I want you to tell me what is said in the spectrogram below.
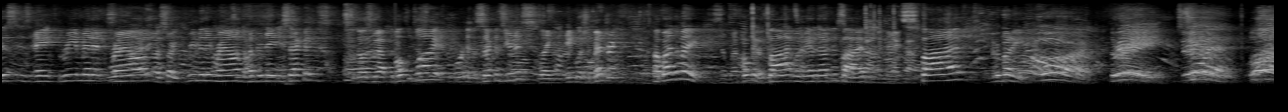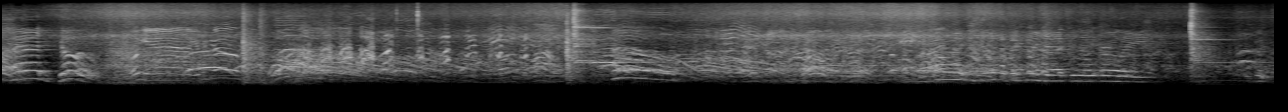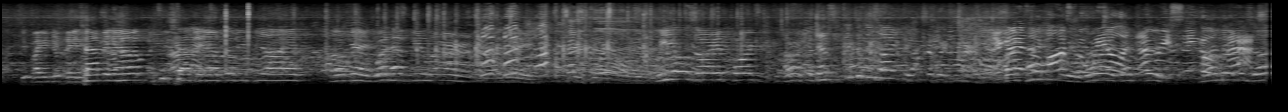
This is a three-minute round, uh, sorry, three-minute round, 180 seconds. For those who have to multiply and work in the seconds units, like English and metric. Uh, by the way, okay, five, we're have to have five. Five, everybody, four, three, two, doing the a little early. Are you, are you tapping out? Are you tapping out WPI? Okay, what have we learned today? Wheels are important. Alright, but that's, it's a design thing. You guys have lost the wheel on every single match.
